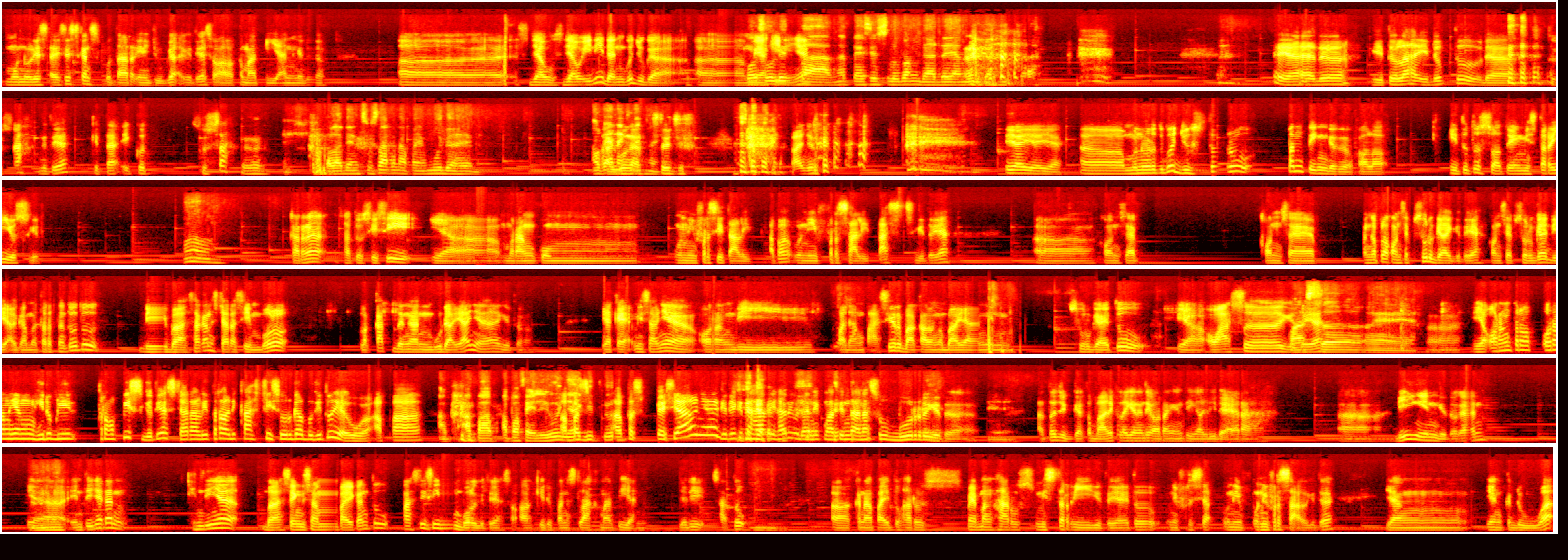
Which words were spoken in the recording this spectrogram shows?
mau nulis tesis kan seputar ini juga gitu ya soal kematian gitu. Eh, sejauh sejauh ini dan gue juga eh, Oh, sulit meyakininya banget tesis lu bang, gak ada yang mudah. ya aduh gitulah hidup tuh udah susah gitu ya kita ikut susah Kalau ada yang susah kenapa yang mudah ya? Oke Ah, next, next, next. setuju lanjut iya iya iya. Eh, menurut gue justru penting gitu kalau itu tuh sesuatu yang misterius gitu. Oh, karena satu sisi ya merangkum universalitas apa universalitas gitu ya. Eh, konsep konsep anggaplah konsep surga gitu ya. Konsep surga di agama tertentu tuh dibahasakan secara simbol lekat dengan budayanya gitu ya kayak misalnya orang di padang pasir bakal ngebayangin surga itu ya oase gitu ya. Fase, eh, Eh, ya orang trop orang yang hidup di tropis gitu ya secara literal dikasih surga begitu ya wah, apa apa apa apa value-nya Apa- gitu. apa spesialnya gitu ya, kita hari-hari udah nikmatin tanah subur gitu. Iya. atau juga kebalik lagi nanti orang yang tinggal di daerah uh, dingin gitu kan. Ya intinya kan intinya bahasa yang disampaikan tuh pasti simbol gitu ya soal kehidupan setelah kematian. Jadi satu Hmm. uh, kenapa itu harus memang harus misteri gitu ya itu universal uni- universal gitu ya. Yang yang kedua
